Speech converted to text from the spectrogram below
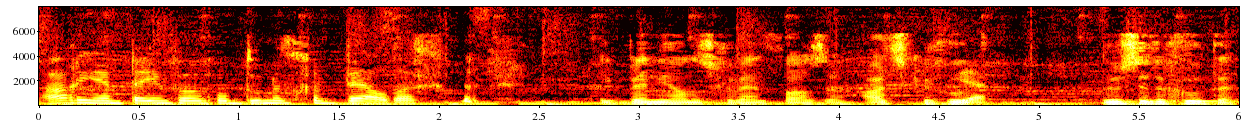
Harry en Peenvogel doen het geweldig. Ik ben niet anders gewend van ze. Hartstikke goed. Ja. Doe ze de groeten.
